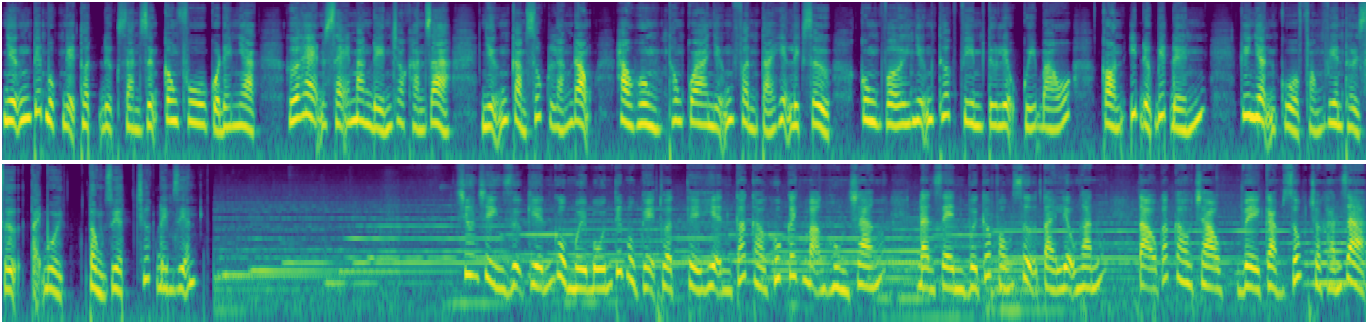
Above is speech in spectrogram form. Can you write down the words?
những tiết mục nghệ thuật được dàn dựng công phu của đêm nhạc hứa hẹn sẽ mang đến cho khán giả những cảm xúc lắng động, hào hùng thông qua những phần tái hiện lịch sử cùng với những thước phim tư liệu quý báu còn ít được biết đến, ghi nhận của phóng viên thời sự tại buổi tổng duyệt trước đêm diễn. Chương trình dự kiến gồm 14 tiết mục nghệ thuật thể hiện các ca khúc cách mạng hùng tráng, đan xen với các phóng sự tài liệu ngắn, tạo các cao trào về cảm xúc cho khán giả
